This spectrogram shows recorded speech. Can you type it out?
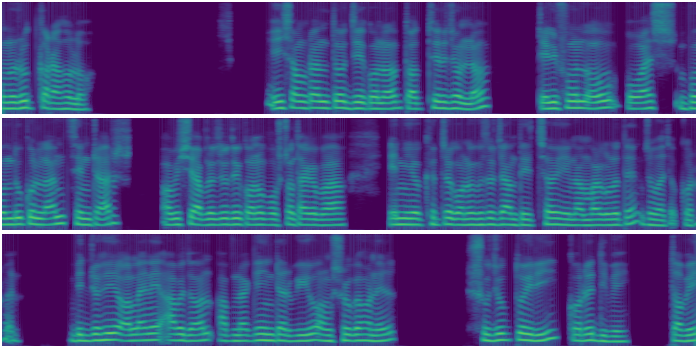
অনুরোধ করা হলো। এই সংক্রান্ত যে কোনো তথ্যের জন্য টেলিফোন ও ওয়াশ বন্ধু কল্যাণ সেন্টার, অবশ্যই আপনার যদি কোনো প্রশ্ন থাকে বা এ নিয়োগ ক্ষেত্রে কোনো কিছু জানতে ইচ্ছা হয়, এই নাম্বারগুলোতে যোগাযোগ করবেন। বিদ্রোহী অনলাইনে আবেদন আপনাকে ইন্টারভিউ অংশগ্রহণের সুযোগ তৈরি করে দিবে, তবে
